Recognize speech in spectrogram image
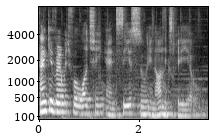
Thank you very much for watching and see you soon in our next video.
